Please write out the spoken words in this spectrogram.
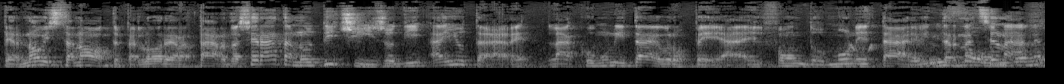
per noi stanotte, per loro era tarda serata, hanno deciso di aiutare la comunità europea e il Fondo Monetario Internazionale,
